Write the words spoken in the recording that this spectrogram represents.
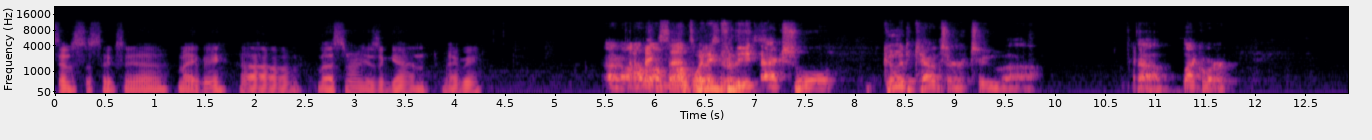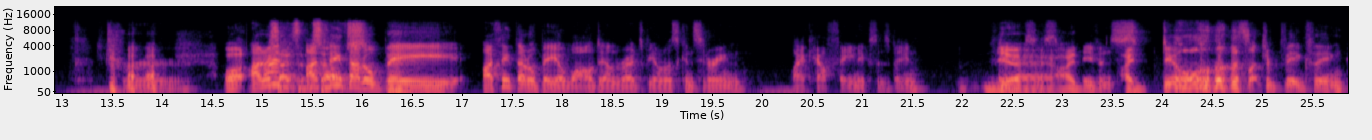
Sinister Six, yeah, maybe. Uh, Mercenaries again, maybe. I don't know. That I'm, makes I'm, sense, I'm waiting for the actual good counter to uh, uh, Black Order. True. Well, I don't. I think that'll be. I think that'll be a while down the road, to be honest, considering like how Phoenix has been. Phoenix yeah, I even I- still such a big thing.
